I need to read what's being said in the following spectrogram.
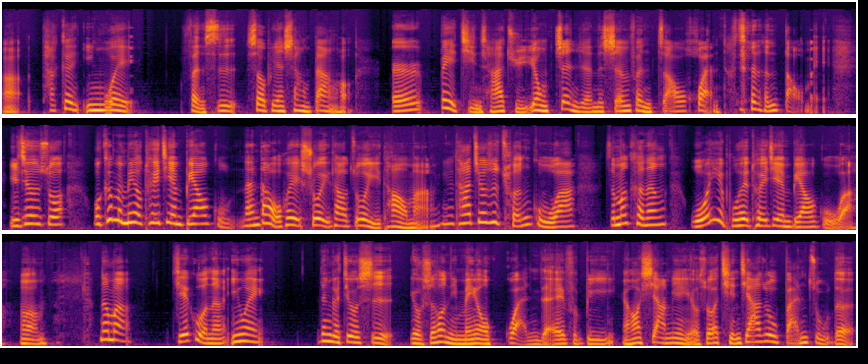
啊，他更因为粉丝受骗上当哈，而被警察局用证人的身份召唤，真的很倒霉。也就是说，我根本没有推荐标股，难道我会说一套做一套吗？因为他就是存股啊，怎么可能？我也不会推荐标股啊，嗯。那么结果呢？因为那个就是有时候你没有管你的 FB，然后下面有说请加入版主的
